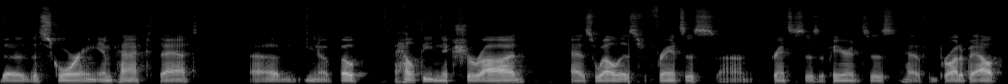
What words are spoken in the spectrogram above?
the the scoring impact that um, you know both healthy Nick Sherod as well as Francis um, Francis's appearances have brought about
